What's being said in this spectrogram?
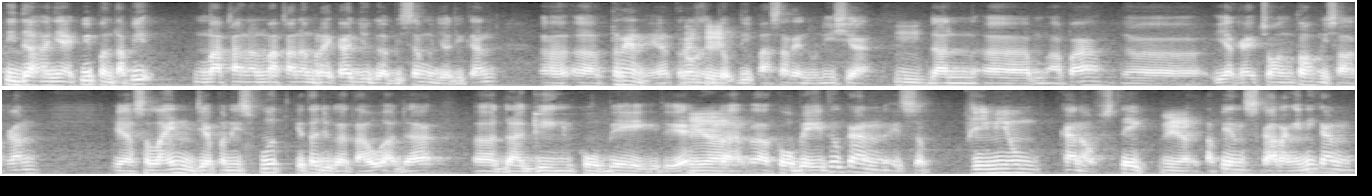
tidak hanya equipment tapi makanan-makanan mereka juga bisa menjadikan eh, eh, tren ya tren Oke. untuk di pasar Indonesia. Hmm. Dan em, apa eh, ya kayak contoh misalkan ya selain Japanese food kita juga tahu ada eh, daging Kobe gitu ya. Iya. Nah, Kobe itu kan it's a premium kind of steak. Iya. Tapi yang sekarang ini kan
